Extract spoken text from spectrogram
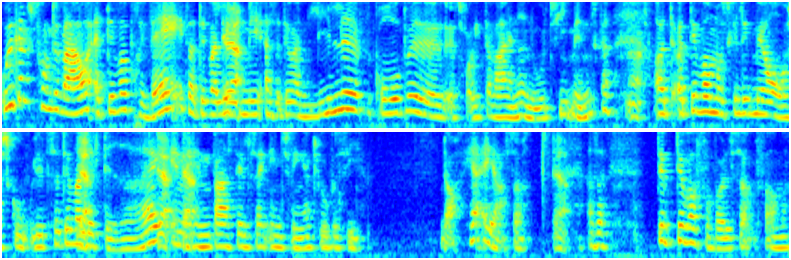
udgangspunktet var jo, at det var privat, og det var lidt Ja. mere, altså det var en lille gruppe, jeg tror ikke, der var andet end nu 10 mennesker, Ja. og, og det var måske lidt mere overskueligt, så det var Ja. lidt bedre, ikke? Ja, Ja, end, ja. ja. end bare at stille sig ind i en svingerklub og sige, Nå, her er jeg så. ja. Altså, det, det var for voldsomt for mig.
